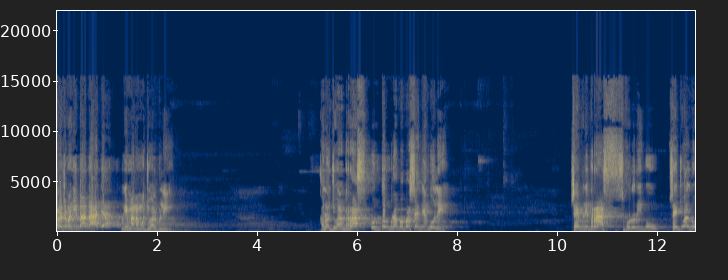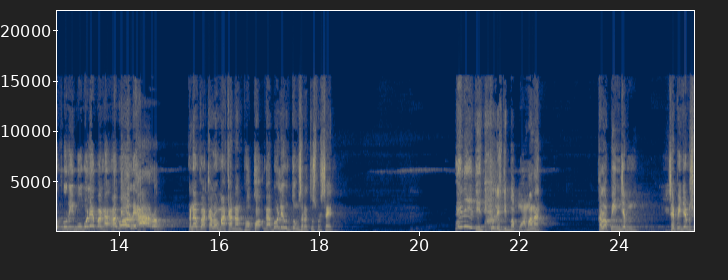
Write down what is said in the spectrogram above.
kalau cuma ibadah aja, bagaimana mau jual beli? Kalau jual beras, untung berapa persen yang boleh? Saya beli beras 10 ribu, saya jual 20 ribu, boleh apa enggak? Enggak boleh, haram. Kenapa? Kalau makanan pokok enggak boleh untung 100 persen. Ini ditulis di bab muamalat. Kalau pinjem, saya pinjam 10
